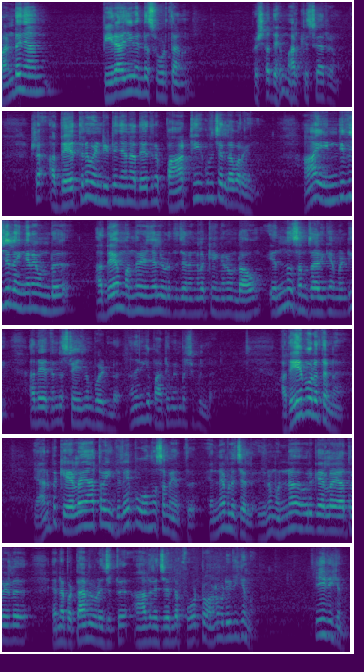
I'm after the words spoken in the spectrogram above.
പണ്ട് ഞാൻ പി രാജീവ് എന്റെ സുഹൃത്താണ്. പക്ഷെ അദ്ദേഹം മാർക്കിസ്റ്റുകാരാണ് പക്ഷെ അദ്ദേഹത്തിന് വേണ്ടിയിട്ട് ഞാൻ അദ്ദേഹത്തിന്റെ പാർട്ടിയെക്കുറിച്ചല്ല പറയുന്നത്. ആ ഇൻഡിവിജ്വൽ എങ്ങനെയുണ്ട്? അദ്ദേഹം വന്നു കഴിഞ്ഞാൽ ഇവിടുത്തെ ജനങ്ങളൊക്കെ എങ്ങനെ ഉണ്ടാവും എന്ന് സംസാരിക്കാൻ വേണ്ടി അദ്ദേഹത്തിന്റെ സ്റ്റേജിലും പോയിട്ടുണ്ട്. അതെനിക്ക് പാർട്ടി മെമ്പർഷിപ്പ് ഇല്ല. അതേപോലെ തന്നെ ഞാനിപ്പോൾ കേരള യാത്ര ഇതിലേ പോകുന്ന സമയത്ത് എന്നെ വിളിച്ചാൽ ഇതിന് മുന്നേ ഒരു കേരള യാത്രയിൽ എന്നെ പട്ടാമ്പി വിളിച്ചിട്ട് ആദരിച്ചതിന്റെ ഫോട്ടോ ആണ് ഇവിടെ ഇരിക്കുന്നത്. ഈ ഇരിക്കുന്നത്.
